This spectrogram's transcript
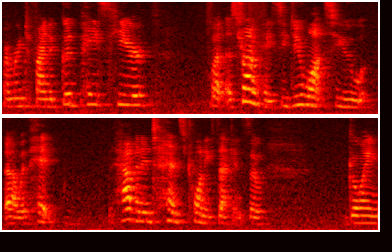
Remembering to find a good pace here, but a strong pace. You do want to, uh, with HIIT, have an intense 20 seconds. So going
